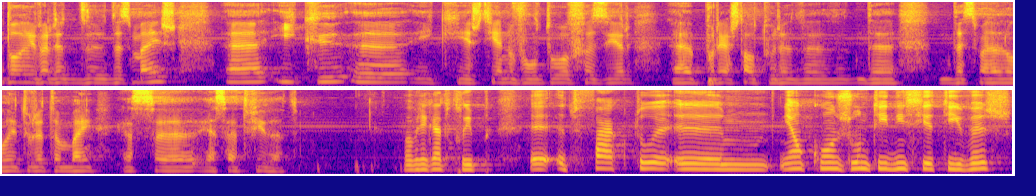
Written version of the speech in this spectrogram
de Oliveira de, das Meias uh, e, que, uh, e que este ano voltou a fazer, uh, por esta altura de, de, da Semana da Leitura, também essa, essa atividade. Obrigado, Filipe. De facto, é um conjunto de iniciativas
